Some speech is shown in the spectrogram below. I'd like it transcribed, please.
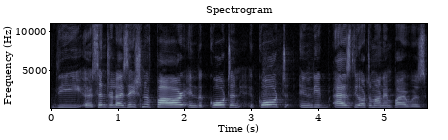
The uh, centralization of power in the court and court in the, as the Ottoman Empire was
